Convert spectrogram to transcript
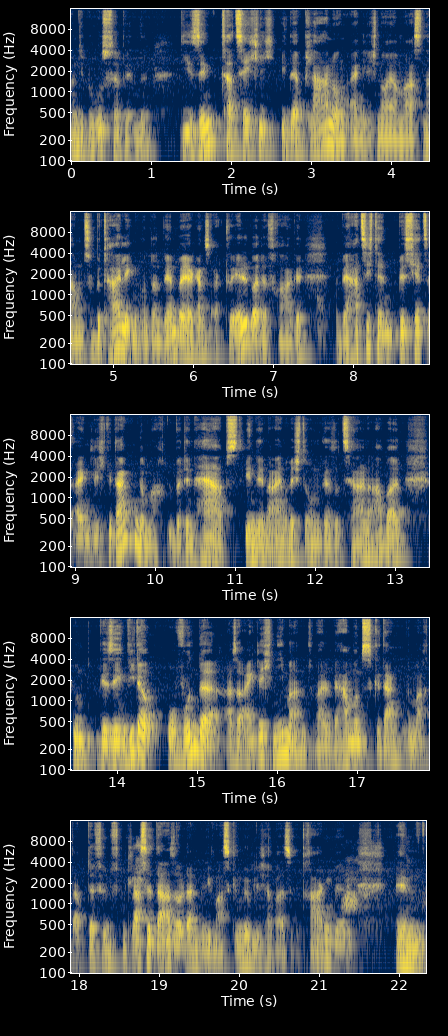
und die Berufsverbände die sind tatsächlich in der Planung eigentlich neuer Maßnahmen zu beteiligen. Und dann wären wir ja ganz aktuell bei der Frage, wer hat sich denn bis jetzt eigentlich Gedanken gemacht über den Herbst in den Einrichtungen der sozialen Arbeit? Und wir sehen wieder, oh Wunder, also eigentlich niemand, weil wir haben uns Gedanken gemacht ab der fünften Klasse, da soll dann die Maske möglicherweise getragen werden. Ähm,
